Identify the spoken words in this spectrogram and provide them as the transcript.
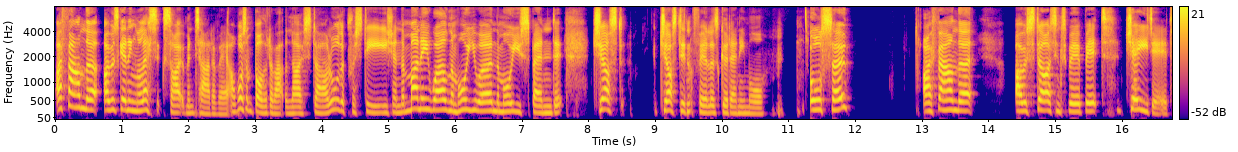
I found that I was getting less excitement out of it. I wasn't bothered about the lifestyle or the prestige and the money. Well, the more you earn, the more you spend. It just just didn't feel as good anymore. Also, I found that I was starting to be a bit jaded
